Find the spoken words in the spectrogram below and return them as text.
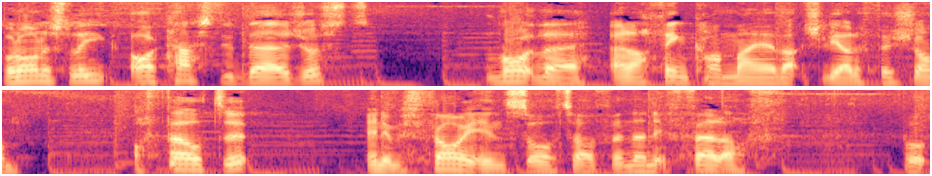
But honestly, I casted there just right there, and I think I may have actually had a fish on. I felt it, and it was fighting sort of, and then it fell off. But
